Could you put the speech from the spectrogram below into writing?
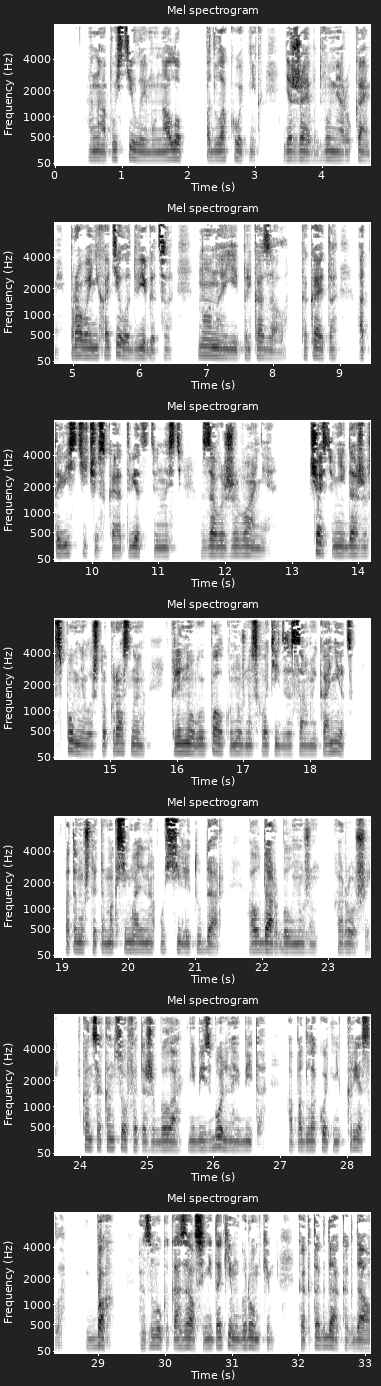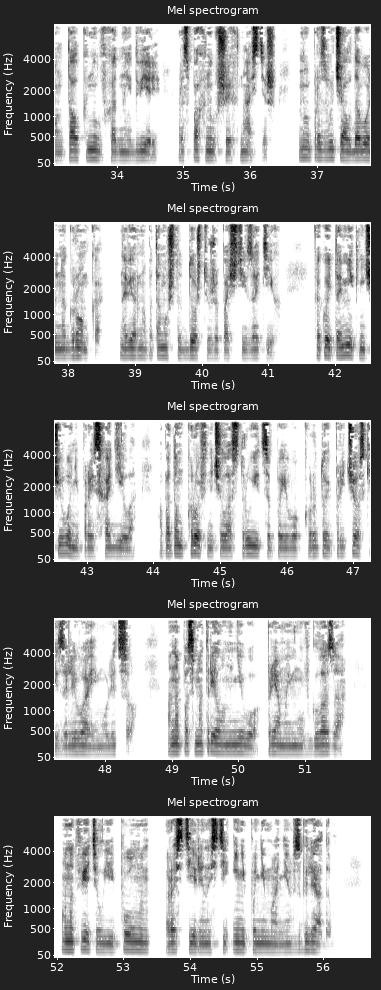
Она опустила ему на лоб подлокотник, держа его двумя руками. Правая не хотела двигаться, но она ей приказала. Какая-то атовистическая ответственность за выживание. Часть в ней даже вспомнила, что красную кленовую палку нужно схватить за самый конец, потому что это максимально усилит удар, а удар был нужен хороший. В конце концов, это же была не бейсбольная бита, а подлокотник кресла. Бах! Звук оказался не таким громким, как тогда, когда он толкнул входные двери, распахнувшие их настежь, но прозвучал довольно громко, наверное, потому что дождь уже почти затих. Какой-то миг ничего не происходило, а потом кровь начала струиться по его крутой прическе, заливая ему лицо. Она посмотрела на него, прямо ему в глаза. Он ответил ей полным растерянности и непонимания взглядом.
